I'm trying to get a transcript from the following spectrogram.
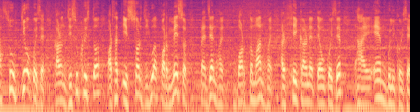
আছোঁ কিয় কৈছে? কাৰণ যীশুখ্ৰীষ্ট অৰ্থাৎ ঈশ্বৰ জিহুৱা পৰমেশ্বৰ প্ৰেজেণ্ট হয় বৰ্তমান হয়। আৰু সেইকাৰণে তেওঁ কৈছে আই এম বুলি কৈছে।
